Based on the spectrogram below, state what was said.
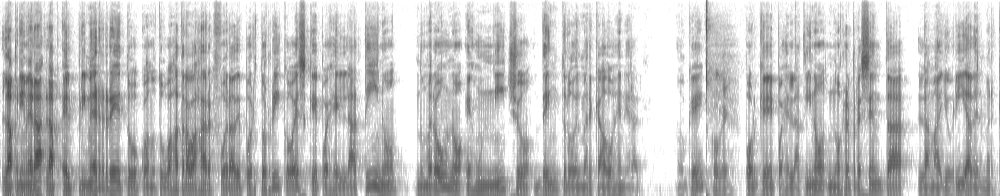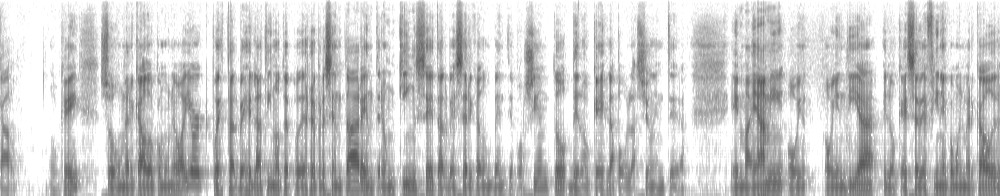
la primera, la- el primer reto cuando tú vas a trabajar fuera de Puerto Rico es que pues el latino, número uno, es un nicho dentro del mercado general. ¿Ok? Ok. Porque pues el latino no representa la mayoría del mercado. ¿Ok? So, un mercado como Nueva York, pues tal vez el latino te puede representar entre un 15, tal vez cerca de un 20% de lo que es la población entera. En Miami, hoy, hoy en día, lo que se define como el mercado del,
